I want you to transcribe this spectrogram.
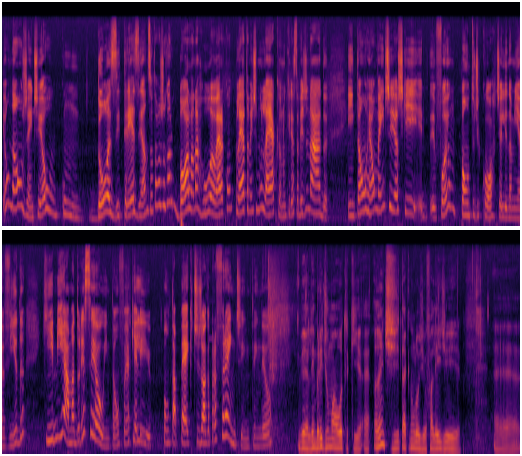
Eu não, gente. Eu, com 12, 13 anos, eu estava jogando bola na rua. Eu era completamente moleca, eu não queria saber de nada. Então, realmente, acho que foi um ponto de corte ali na minha vida que me amadureceu. Então, foi aquele pontapé que te joga para frente, entendeu? Lembrei de uma outra aqui. É, antes de tecnologia, eu falei de é,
